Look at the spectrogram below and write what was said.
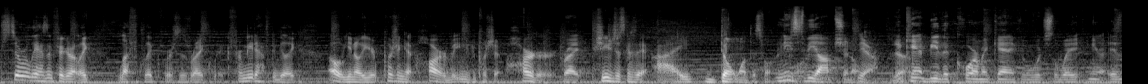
still really hasn't figured out like left click versus right click. For me to have to be like, oh, you know, you're pushing it hard, but you need to push it harder. Right. She's just gonna say, I don't want this phone. It needs to be optional. Yeah. Yeah. It can't be the core mechanic in which the way you know is,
